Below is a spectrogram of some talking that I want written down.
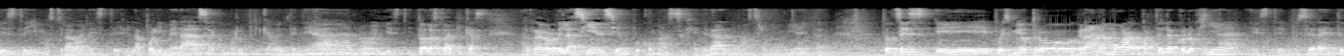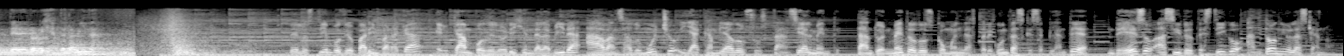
y, este, y mostraban este, la polimerasa, cómo replicaba el DNA, ¿no? y, este, y todas las pláticas alrededor de la ciencia un poco más general, ¿no? astronomía y tal. Entonces, eh, pues mi otro gran amor, aparte de la ecología, este, pues entender el origen de la vida. De los tiempos de Oparin para acá, el campo del origen de la vida ha avanzado mucho y ha cambiado sustancialmente, tanto en métodos como en las preguntas que se plantea. De eso ha sido testigo Antonio Lascano.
